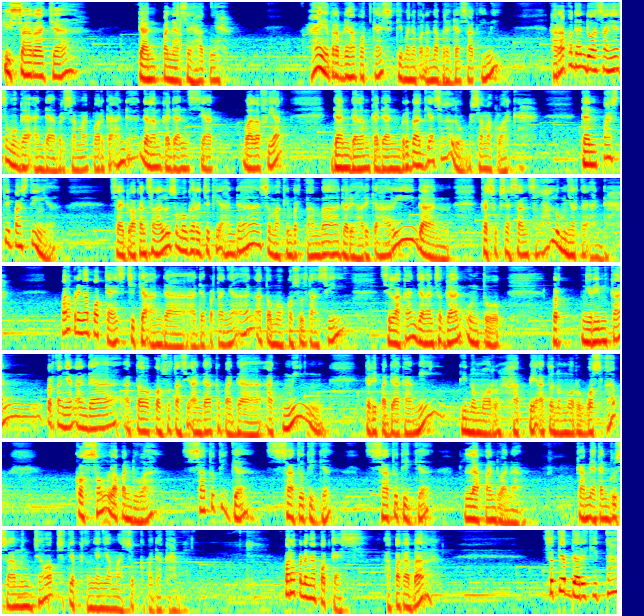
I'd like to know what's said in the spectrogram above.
Kisah Raja dan Penasehatnya Hai para pendengar podcast di mana pun Anda berada saat ini Harapan dan doa saya semoga Anda bersama keluarga Anda dalam keadaan sehat walafiat Dan dalam keadaan berbahagia selalu bersama keluarga Dan pasti-pastinya saya doakan selalu semoga rezeki Anda semakin bertambah dari hari ke hari dan kesuksesan selalu menyertai Anda. Para pendengar podcast, jika Anda ada pertanyaan atau mau konsultasi, silakan jangan segan untuk mengirimkan pertanyaan Anda atau konsultasi Anda kepada admin daripada kami di nomor HP atau nomor WhatsApp 082 13 13 13 826. Kami akan berusaha menjawab setiap pertanyaan yang masuk kepada kami. Para pendengar podcast, apa kabar? Setiap dari kita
